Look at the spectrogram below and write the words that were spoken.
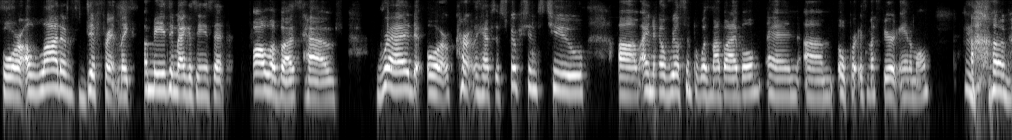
for a lot of different, like amazing magazines that all of us have read or currently have subscriptions to. Um, I know Real Simple was my Bible, and um, Oprah is my spirit animal. Hmm. Um,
